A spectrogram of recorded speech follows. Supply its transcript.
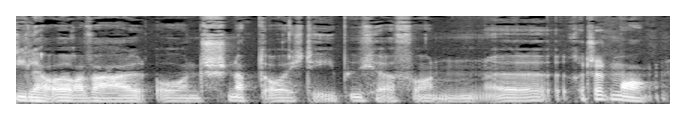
Dealer eurer Wahl und schnappt euch die Bücher von äh, Richard Morgan.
